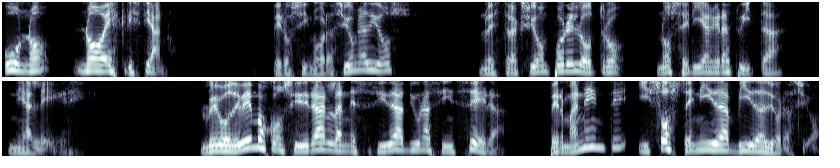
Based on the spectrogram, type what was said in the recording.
uno no es cristiano, pero sin oración a Dios, nuestra acción por el otro no sería gratuita ni alegre. Luego debemos considerar la necesidad de una sincera, permanente y sostenida vida de oración.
